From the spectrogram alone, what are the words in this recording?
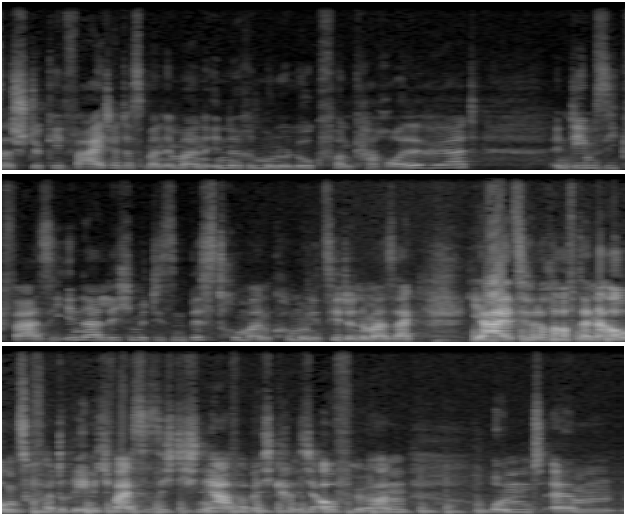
Das Stück geht weiter, dass man immer einen inneren Monolog von Carol hört, in dem sie quasi innerlich mit diesem Bistromann kommuniziert und immer sagt, ja, jetzt hör doch auf, deine Augen zu verdrehen. Ich weiß, dass ich dich nerv, aber ich kann nicht aufhören. Und ähm,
